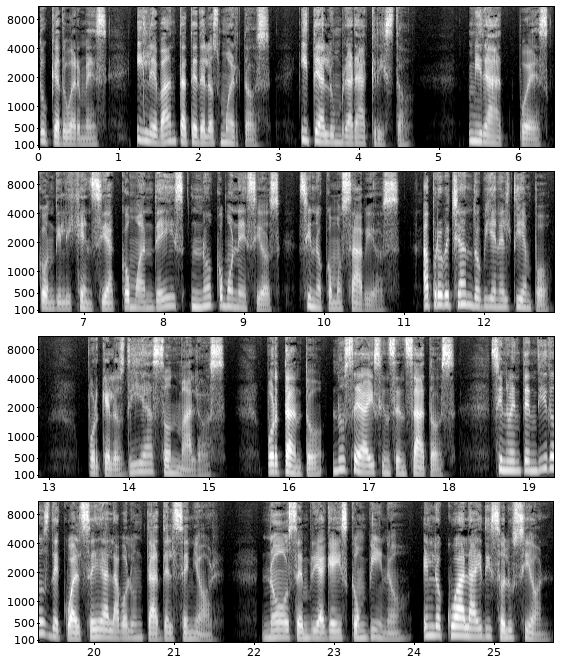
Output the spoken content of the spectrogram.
tú que duermes, y levántate de los muertos, y te alumbrará Cristo. Mirad, pues, con diligencia cómo andéis no como necios, sino como sabios, aprovechando bien el tiempo, porque los días son malos. Por tanto, no seáis insensatos, sino entendidos de cuál sea la voluntad del Señor. No os embriaguéis con vino, en lo cual hay disolución.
